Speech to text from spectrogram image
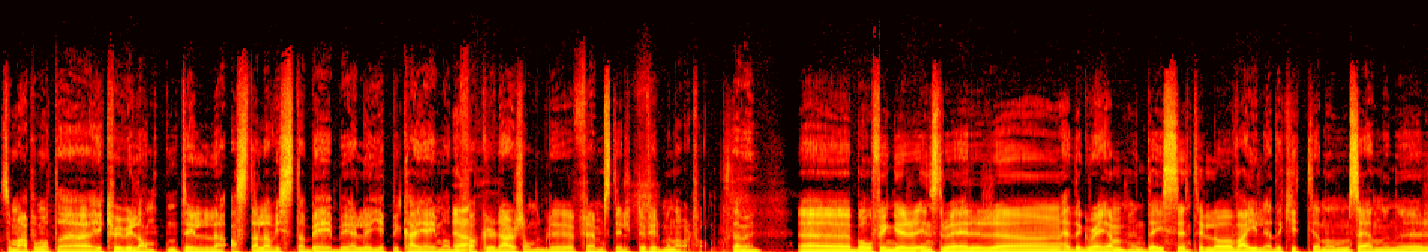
Som er på en måte ekvivalenten til Asta la vista baby eller Yippie Kaye motherfucker. Det er sånn det blir fremstilt i filmen, i hvert fall. Stemmer. Uh, Bowfinger instruerer uh, Heather Graham, Daisy, til å veilede Kit gjennom scenen under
